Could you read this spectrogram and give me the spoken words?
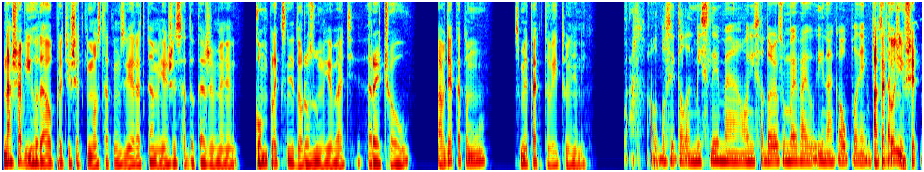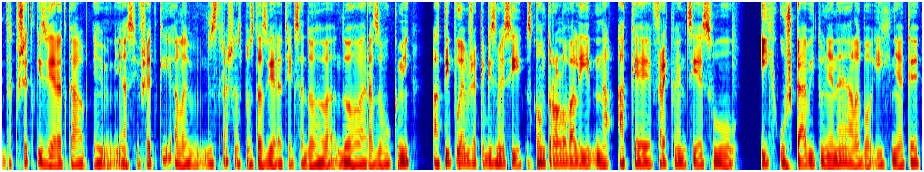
Naša výhoda oproti všetkým ostatným zvieratkám je, že sa dokážeme komplexne dorozumievať rečou a vďaka tomu sme takto vytunení. Alebo si to len myslíme a oni sa dorozumievajú inak a úplne im to A tak, oni všet, tak všetky zvieratka, nie, nie asi všetky, ale strašná spústa zvieratiek sa dohovára, dohovára zvukmi a typujem, že keby sme si skontrolovali, na aké frekvencie sú ich ušká vytunené, alebo ich nejaké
